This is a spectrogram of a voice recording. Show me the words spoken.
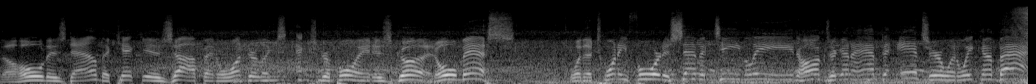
The hold is down, the kick is up, and Wunderlich's extra point is good. Ole Miss with a 24 to 17 lead. Hogs are going to have to answer when we come back.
